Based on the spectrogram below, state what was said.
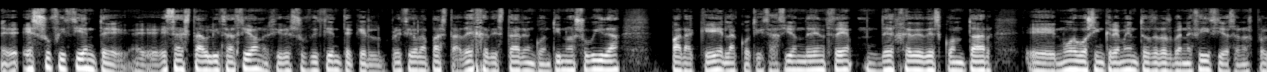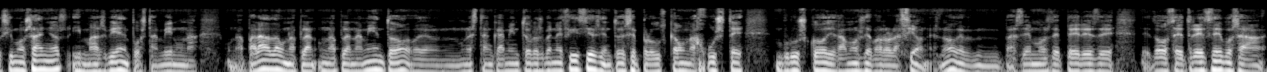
eh, es suficiente eh, esa estabilización es decir es suficiente que el precio de la pasta deje de estar en continua subida para que la cotización de ENCE deje de descontar eh, nuevos incrementos de los beneficios en los próximos años y más bien pues también una, una parada, una plan, un aplanamiento, eh, un estancamiento de los beneficios y entonces se produzca un ajuste brusco, digamos, de valoraciones, ¿no? Que pasemos de Pérez de, de 12, 13, pues a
